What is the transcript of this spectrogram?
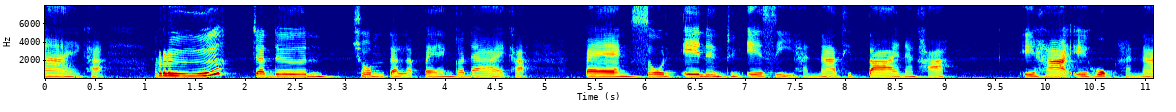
ง่ายค่ะ หรือจะเดินชมแต่ละแปลงก็ได้ค่ะ แปลงโซน A1 ถึง A4 หันหน้าทิศใต้นะคะ A5 A6 หันหน้า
